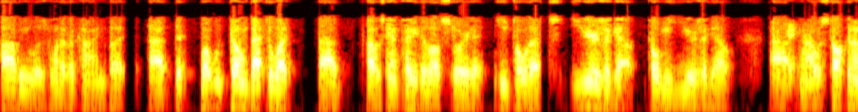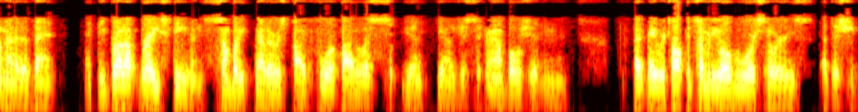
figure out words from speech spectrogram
Bobby was one of a kind, but uh, th- what we, going back to what uh, I was going to tell you the little story that he told us years ago, told me years ago uh, Okay. when I was talking to him at an event, and he brought up Ray Stevens. Somebody, you now there was probably four or five of us, you know, you know just sitting around bullshitting. And They were talking some of the old war stories at the sh-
